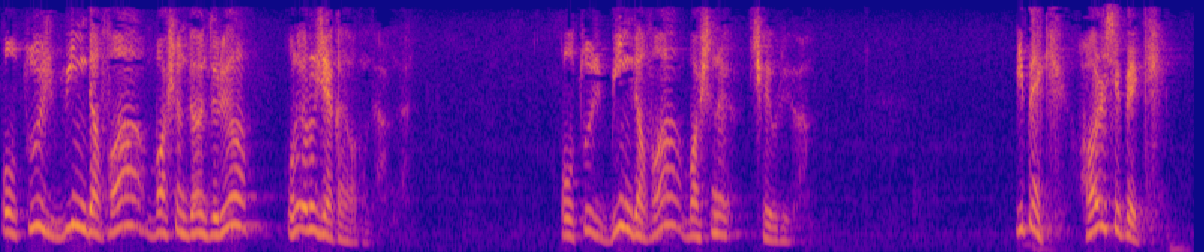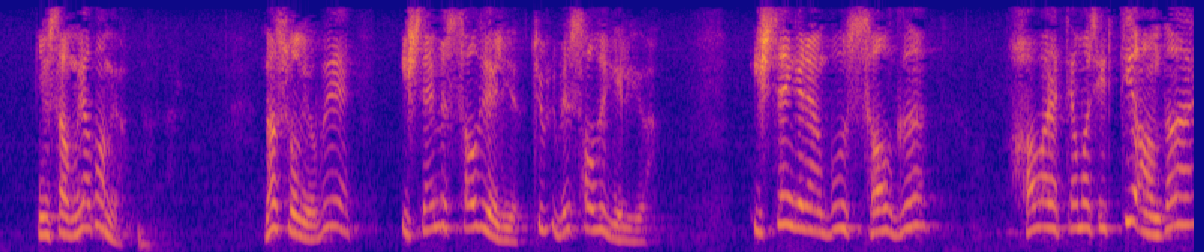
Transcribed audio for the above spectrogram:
30 bin defa başını döndürüyor. Onu ölünceye kadar. 30 bin defa başını çeviriyor. İpek, halis ipek. İnsan bunu yapamıyor. Nasıl oluyor bu? İşlerimiz salgı geliyor. Tüplü bir salgı geliyor. İşten gelen bu salgı havaya temas ettiği anda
